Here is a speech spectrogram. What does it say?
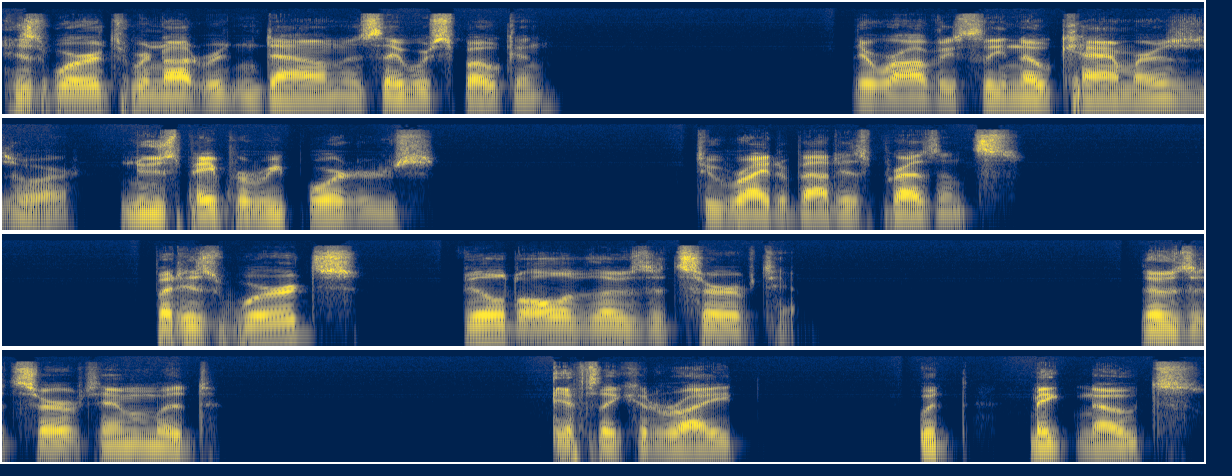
His words were not written down as they were spoken. There were obviously no cameras or newspaper reporters to write about his presence. But his words filled all of those that served him. Those that served him would, if they could write, would make notes.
